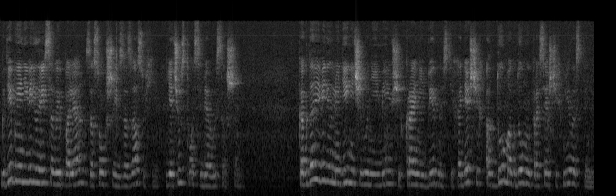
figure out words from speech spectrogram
Где бы я ни видел рисовые поля, засохшие из-за засухи, я чувствовал себя высохшим. Когда я видел людей, ничего не имеющих, крайней бедности, ходящих от дома к дому и просящих милостыню,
